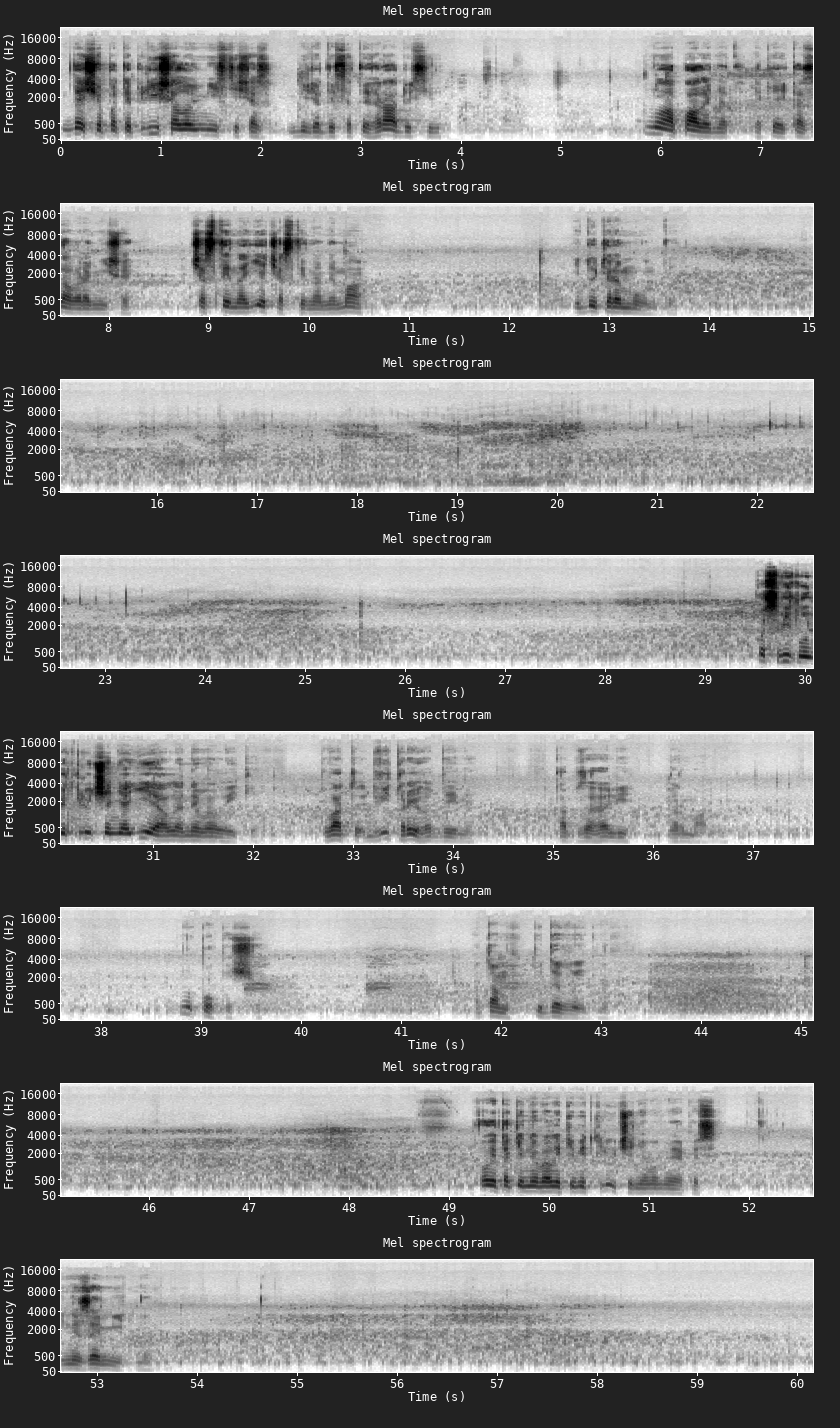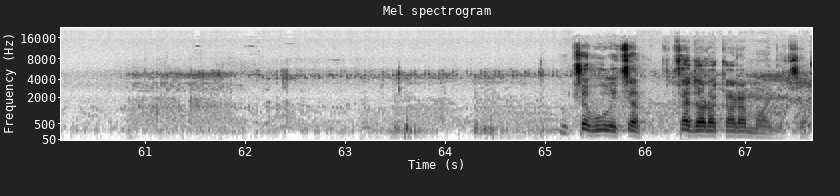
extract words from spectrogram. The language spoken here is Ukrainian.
Дещо потеплішало в місті, зараз біля 10 градусів. Ну, а палення, як я й казав раніше, частина є, частина нема. Ідуть ремонти. По світлу відключення є, але невелике. 2-3 години. Так взагалі нормально. Ну, поки що. А там буде видно. Коли такі невеликі відключення, воно якось і незамітно. Це вулиця Федора Караманіця.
